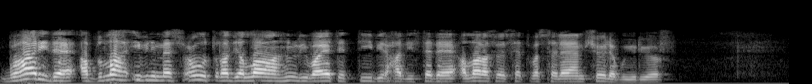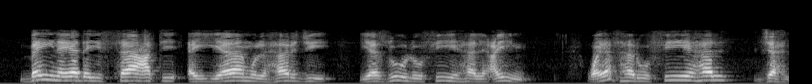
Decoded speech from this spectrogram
Buhari'de Abdullah İbni Mes'ud radıyallahu anh'ın rivayet ettiği bir hadiste de Allah Resulü aleyhissalatü vesselam şöyle buyuruyor. Beyne yedeyi saati eyyamul herci yezulu fihel ilm ve yefheru fihel cehl.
